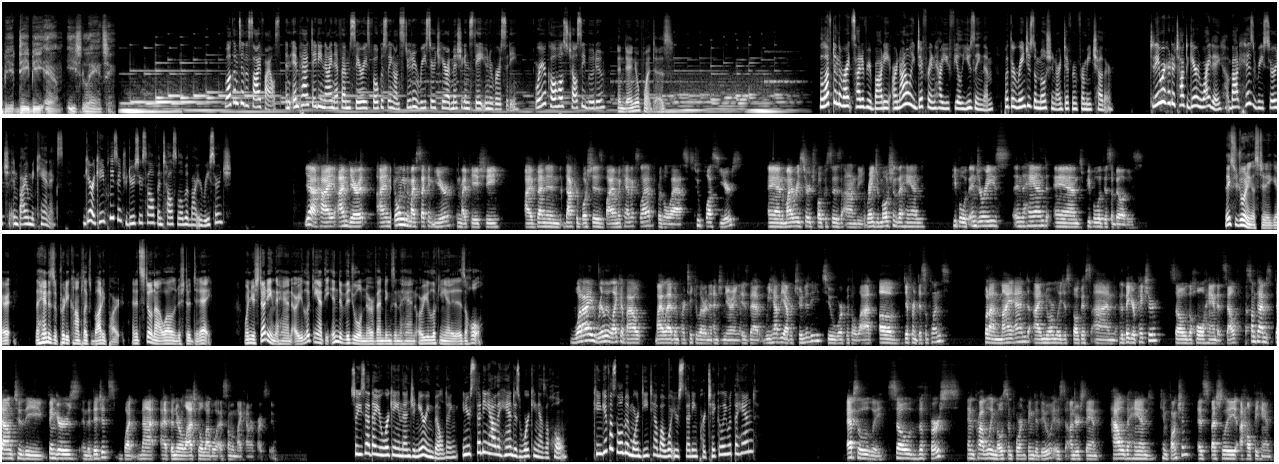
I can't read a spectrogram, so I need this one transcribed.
WDBM East Lansing. Welcome to the Sci Files, an Impact 89 FM series focusing on student research here at Michigan State University. We're your co hosts, Chelsie Boodoo and Daniel Puentes. The left and the right side of your body are not only different in how you feel using them, but their ranges of motion are different from each other. Today we're here to talk to Garrett Weidig about his research in biomechanics. Garrett, can you please introduce yourself and tell us a little bit about your research? Yeah, hi, I'm Garrett. I'm going into my second year in my PhD. I've been in Dr. Bush's biomechanics lab for the last two plus years, and my research focuses on the range of motion of the hand, people with injuries in the hand, and people with disabilities. Thanks for joining us today, Garrett. The hand is a pretty complex body part, and it's still not well understood today. When you're studying the hand, are you looking at the individual nerve endings in the hand or are you looking at it as a whole? What I really like about my lab in particular in engineering is that we have the opportunity to work with a lot of different disciplines. But on my end, I normally just focus on the bigger picture. So the whole hand itself, sometimes down to the fingers and the digits, but not at the neurological level as some of my counterparts do. So you said that you're working in the engineering building and you're studying how the hand is working as a whole. Can you give us a little bit more detail about what you're studying, particularly with the hand? Absolutely. So, the first and probably most important thing to do is to understand how the hand can function, especially a healthy hand.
